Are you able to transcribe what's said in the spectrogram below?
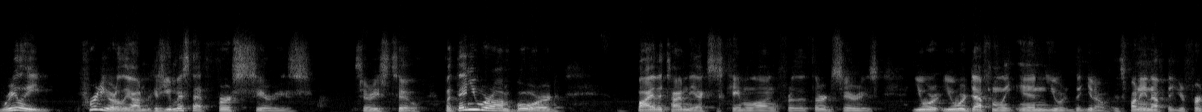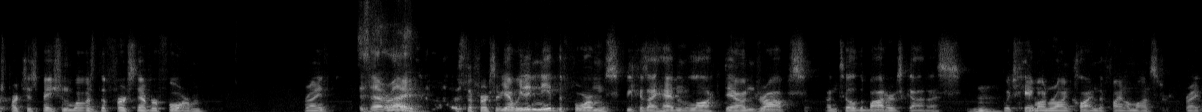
really pretty early on because you missed that first series series two but then you were on board by the time the x's came along for the third series you were you were definitely in you were you know it's funny enough that your first participation was the first ever form right Is that right? was the first yeah we didn't need the forms because i hadn't locked down drops until the botters got us Mhm. which came on Ron Klein, the final monster, right?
